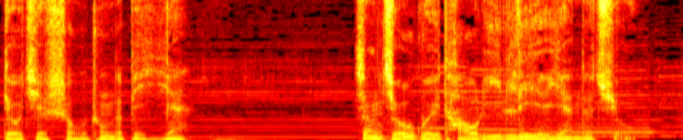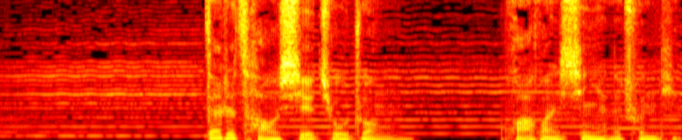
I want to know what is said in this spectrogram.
丢弃手中的笔砚，向酒鬼逃离烈焰的酒，在这草谢酒庄，花换新颜的春天。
